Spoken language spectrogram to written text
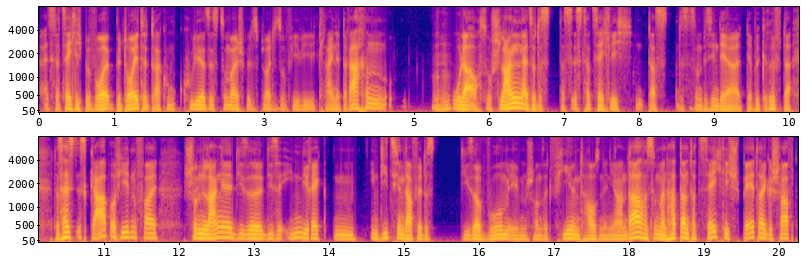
als tatsächlich bedeutet Dracunculiasis zum Beispiel, das bedeutet so viel wie kleine Drachen Mhm. Oder auch so Schlangen, also das, das ist tatsächlich, das, das ist so ein bisschen der, der Begriff da. Das heißt, es gab auf jeden Fall schon lange diese, diese indirekten Indizien dafür, dass dieser Wurm eben schon seit vielen tausenden Jahren da ist. Und man hat dann tatsächlich später geschafft,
